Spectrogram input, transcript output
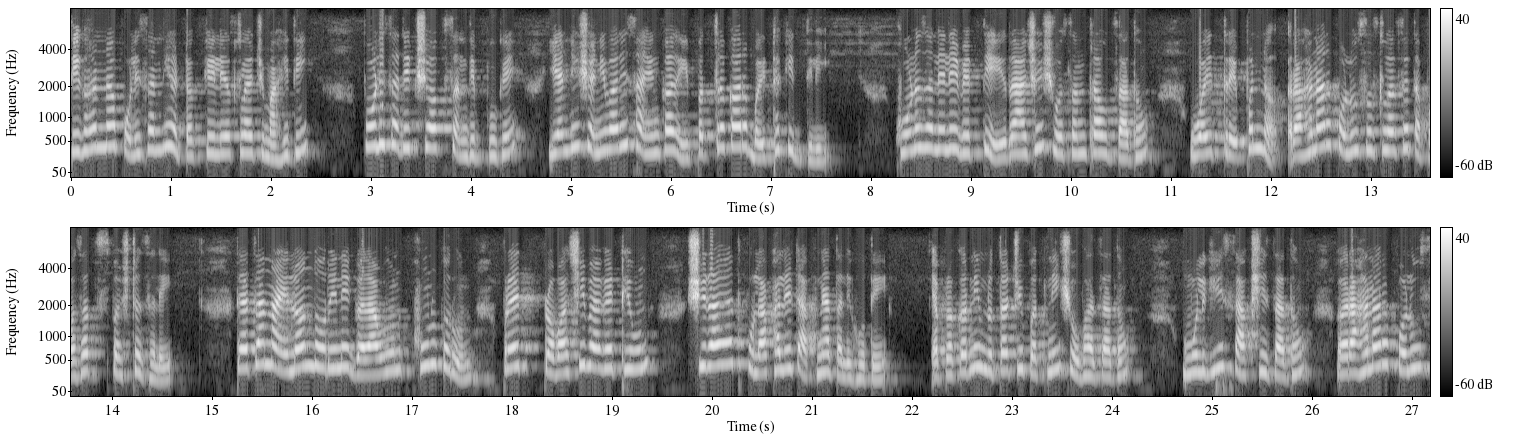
तिघांना पोलिसांनी अटक केली असल्याची माहिती पोलीस अधीक्षक संदीप घुगे यांनी शनिवारी सायंकाळी पत्रकार बैठकीत दिली. खून झालेली व्यक्ती राजेश वसंतराव जाधव वय त्रेपन्न राहणार पलूस असल्याचे तपासात स्पष्ट झाले. त्याचा नायलॉन दोरीने गळावून खून करून प्रेत प्रवासी बॅगेत ठेवून शिरायात पुलाखाली टाकण्यात आले होते. या प्रकरणी मृताची पत्नी शोभा जाधव मुलगी साक्षी जाधव राहणार पलूस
